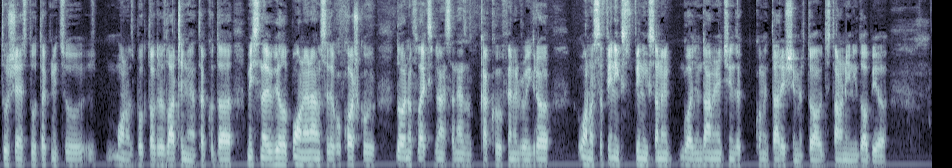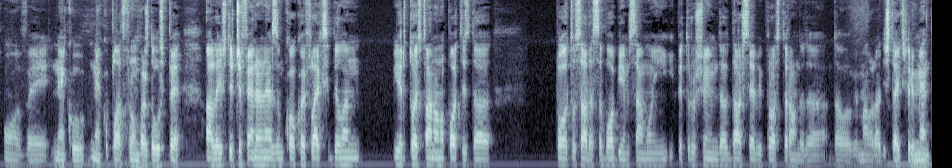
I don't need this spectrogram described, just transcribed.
tu šestu utakmicu ono, zbog tog razlačenja, tako da mislim da bi bilo, ono, nadam se da Kokoškov dovoljno fleksibilan, sad ne znam kako je u Feneru igrao, ono, sa Phoenix, Phoenix one godinu dana neću ni da komentarišem, jer to ovde stvarno nije ni dobio ove, neku, neku platformu baš da uspe, ali što tiče Fenera ne znam koliko je fleksibilan, jer to je stvarno ono potez da pogotovo sada sa Bobijem samo i, i Petruševim da daš sebi prostora onda da, da ove, malo radiš taj eksperiment.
